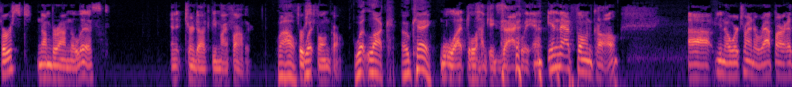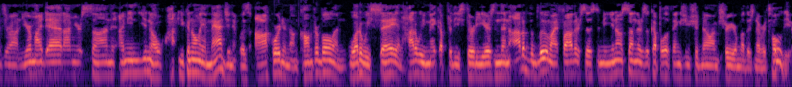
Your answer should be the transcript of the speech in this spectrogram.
first number on the list and it turned out to be my father. Wow. First what, phone call. What luck. Okay. What luck, exactly. and in that phone call, uh, you know, we're trying to wrap our heads around, you're my dad, I'm your son. I mean, you know, you can only imagine it was awkward and uncomfortable and what do we say and how do we make up for these 30 years? And then out of the blue, my father says to me, you know, son, there's a couple of things you should know. I'm sure your mother's never told you.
